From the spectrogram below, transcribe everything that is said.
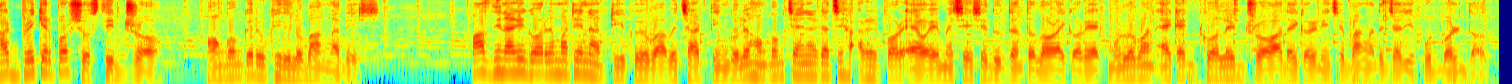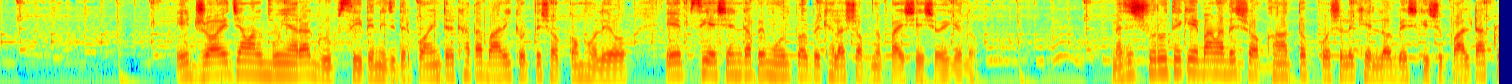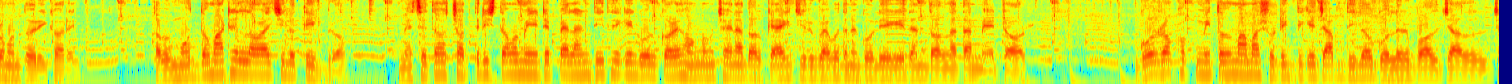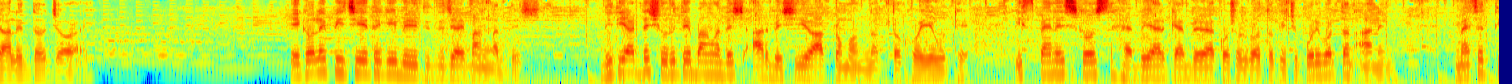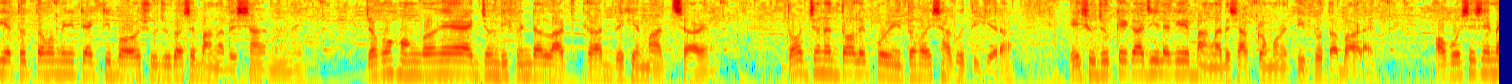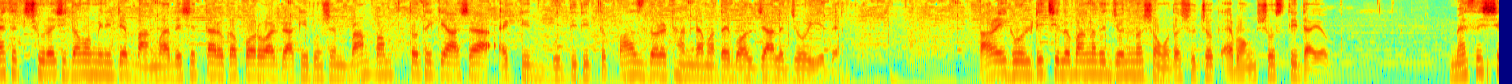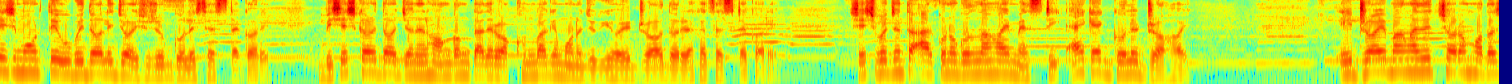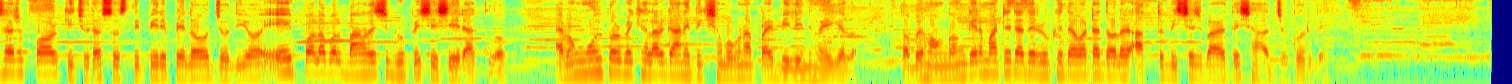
হার্টব্রেকের পর স্বস্তির ড্র। হংকংকে রুখে দিল বাংলাদেশ। পাঁচ দিন আগে ঘরের মাঠে নাটকীয়ভাবে চার তিন গোলে হংকং চায়নার কাছে হারের পর অ্যাওয়ে ম্যাচে এসে দুর্দান্ত লড়াই করে। এক মূল্যবান এক এক গোলের ড্র আদায় করে নিয়েছে বাংলাদেশ জাতীয় ফুটবল দল। এই ড্রয়ে জামাল ভুঁইয়ারা গ্রুপ সিতে নিজেদের পয়েন্টের খাতা বাড়ি করতে সক্ষম হলেও এফসি এশিয়ান কাপের মূল পর্বে খেলার স্বপ্ন প্রায় শেষ হয়ে গেল। ম্যাচের শুরু থেকে বাংলাদেশ রক্ষণাত্মক কৌশলে খেললেও বেশ কিছু পাল্টা আক্রমণ তৈরি করে। তবে মধ্য মাঠের লড়াই ছিল তীব্র। ম্যাচে তো ছত্রিশতম মিনিটে পেনাল্টি থেকে গোল করে হংকং চায়না দলকে এক জিরো ব্যবধানে গলিয়ে গিয়ে দেন দলনেতা মেটর। গোলরক্ষক মিতল মামা সঠিক দিকে জাপ দিল গোলের বল জাল, জালের জড়ায়। এ গোলে পিছিয়ে থেকেই বিরতিতে যায় বাংলাদেশ। দ্বিতীয়ার্ধের শুরুতে বাংলাদেশ আর বেশি আক্রমণাত্মক হয়ে ওঠে। স্প্যানিশ কোচ হ্যাবিয়ার ক্যাব্রেরা কৌশলগত কিছু পরিবর্তন আনেন। ম্যাচের তিয়াত্তরতম মিনিটে একটি বড় সুযোগ আসে বাংলাদেশ সামনে, যখন হংকংয়ের একজন ডিফেন্ডার লাটকার দেখে মাঠ ছাড়েন। দশজনের দলে পরিণত হয় স্বাগতিকেরা। এই সুযোগকে কাজে লাগিয়ে বাংলাদেশ আক্রমণের তীব্রতা বাড়ায়। অবশেষে ম্যাচের চুরাশিতম মিনিটে বাংলাদেশের তারকা ফরওয়ার্ড রাকিব হোসেন বাম পাম্প থেকে আসা একটি বুদ্ধিদীপ্ত পাস ধরে ঠান্ডা মাথায় বল জালে জড়িয়ে দেন। তার এই গোলটি ছিল বাংলাদেশের জন্য সমতা সূচক এবং স্বস্তিদায়ক। ম্যাচের শেষ মুহূর্তে উভয় দলই জয় সুযোগ গোলের চেষ্টা করে। বিশেষ করে দশজনের হংকং তাদের রক্ষণভাগে মনোযোগী হয়ে ড্র ধরে রাখার চেষ্টা করে। শেষ পর্যন্ত আর কোনো গোল না হয় ম্যাচটি এক এক গোলে ড্র হয়। এই ড্রয়ে বাংলাদেশ চরম হতাশার পর কিছুটা স্বস্তি ফিরে পেল, যদিও এই ফলাফল বাংলাদেশের গ্রুপে শেষেই রাখল এবং মূল পর্বে খেলার গাণিতিক সম্ভাবনা প্রায় বিলীন হয়ে গেল। তবে হংকংয়ের মাঠে তাদের রুখে দেওয়াটা দলের আত্মবিশ্বাস বাড়াতে সাহায্য করবে।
